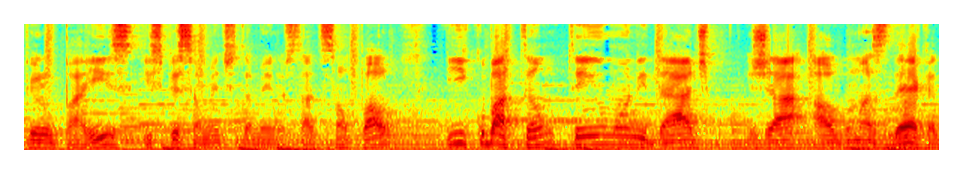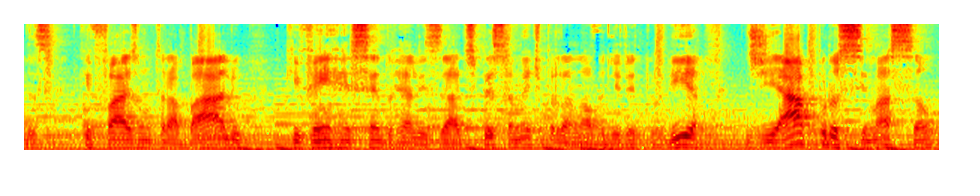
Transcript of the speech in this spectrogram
pelo país, especialmente também no estado de São Paulo, e Cubatão tem uma unidade já há algumas décadas que faz um trabalho que vem sendo realizado especialmente pela nova diretoria de aproximação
